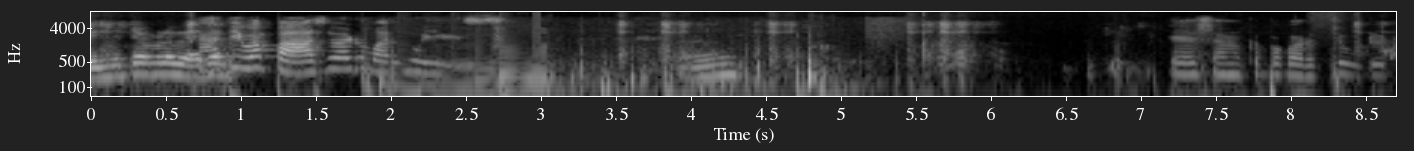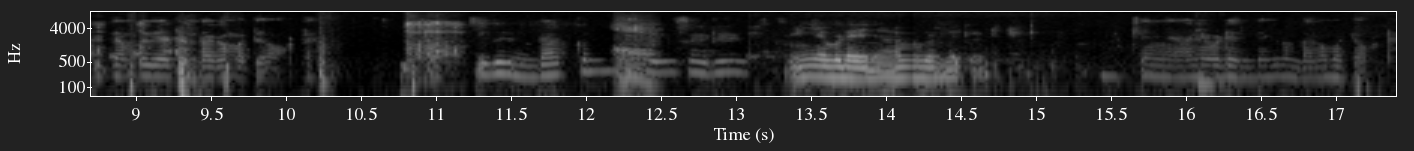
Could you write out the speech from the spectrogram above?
എന്നിട്ട് നമ്മൾ വേറെ ഇവൻ പാസ്വേഡ് മറന്നുപോയി. ശേഷം നമുക്കിപ്പോ കുറച്ച് കൂട്ടി ഇട്ടിട്ട് നമുക്ക് ഇതായിട്ട് ഉണ്ടാക്കാൻ പറ്റും നോക്കട്ടെ. ഇത് ഉണ്ടാക്കുന്ന നീ എവിടെ? ഞാൻ ഇവിടെ എന്തെങ്കിലും ഉണ്ടാക്കാൻ പറ്റും നോക്കട്ടെ.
